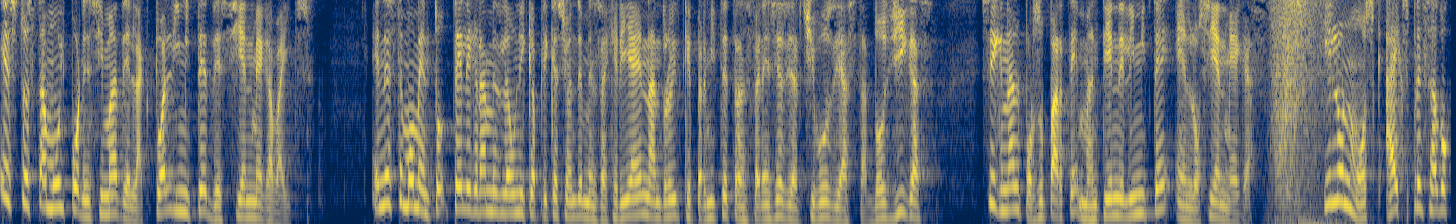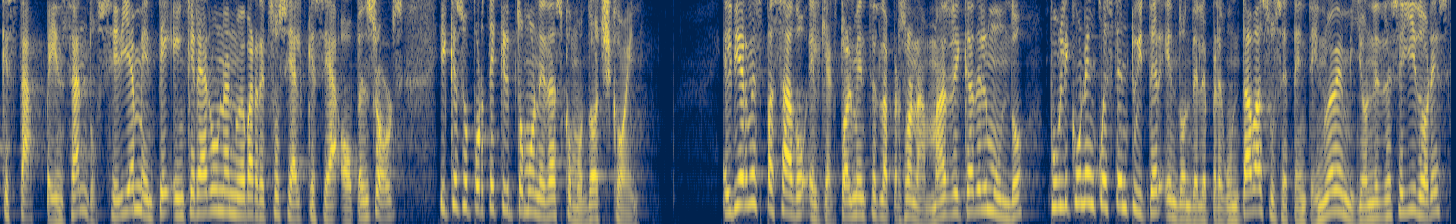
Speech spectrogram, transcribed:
Esto está muy por encima del actual límite de 100 MB. En este momento, Telegram es la única aplicación de mensajería en Android que permite transferencias de archivos de hasta 2 GB. Signal, por su parte, mantiene el límite en los 100 megas. Elon Musk ha expresado que está pensando seriamente en crear una nueva red social que sea open source y que soporte criptomonedas como Dogecoin. El viernes pasado, el que actualmente es la persona más rica del mundo, publicó una encuesta en Twitter en donde le preguntaba a sus 79 millones de seguidores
